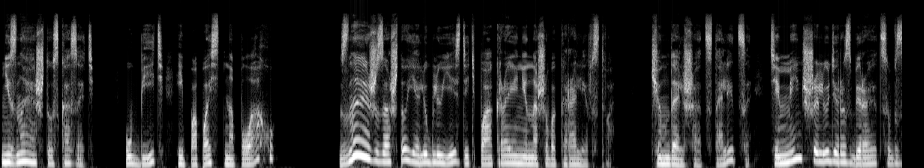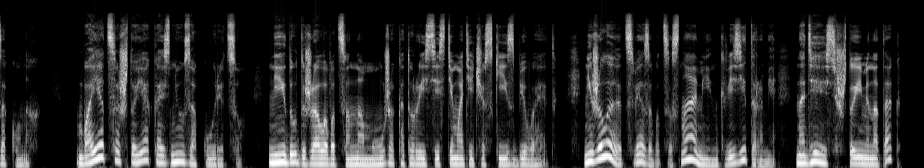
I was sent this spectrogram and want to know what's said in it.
не зная, что сказать. «Убить и попасть на плаху?» «Знаешь, за что я люблю ездить по окраине нашего королевства?» Чем дальше от столицы, тем меньше люди разбираются в законах. Боятся, что я казню за курицу. Не идут жаловаться на мужа, который систематически избивает. Не желают связываться с нами, инквизиторами, надеясь, что именно так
